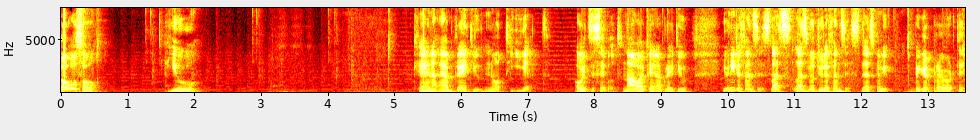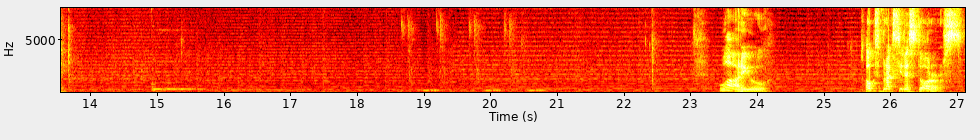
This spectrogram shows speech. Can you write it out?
Oh, also, you can I upgrade you? Not yet. Oh, it's disabled. Now I can upgrade you. You need defenses. Let's let's build you defenses. That's gonna be bigger priority. Who are you? Oxbraxy Restorers.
